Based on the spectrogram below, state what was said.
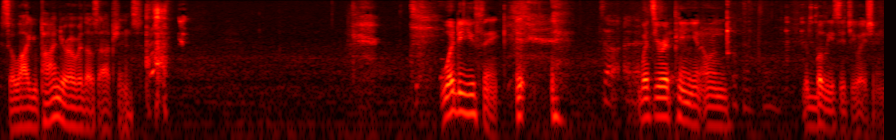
So while you ponder over those options, what do you think? It- uh, What's your opinion on the bully situation?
